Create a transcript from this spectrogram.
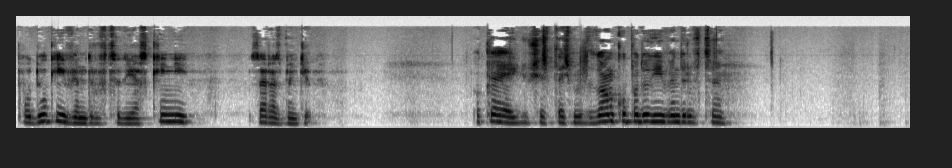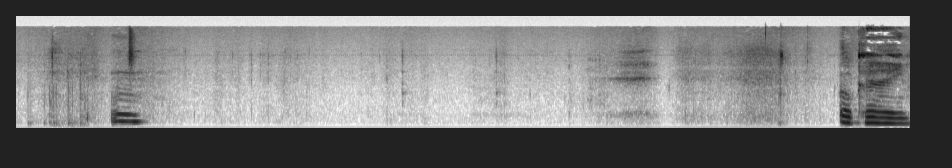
Po długiej wędrówce do jaskini zaraz będziemy. Ok, już jesteśmy w domku po długiej wędrówce. Mm. Okej.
